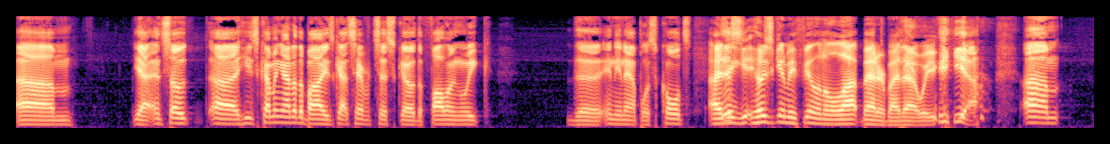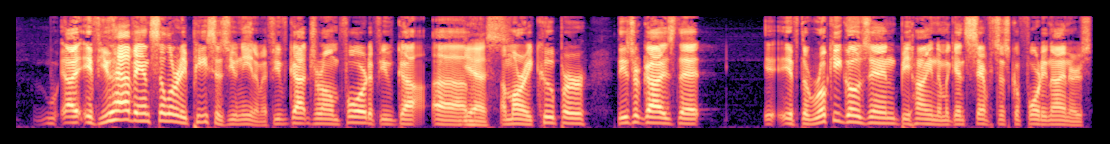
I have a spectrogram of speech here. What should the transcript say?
Um, yeah, and so uh, he's coming out of the bye. He's got San Francisco the following week. The Indianapolis Colts. I This- think he's going to be feeling a lot better by that week. yeah. Um, uh, if you have ancillary pieces, you need them. If you've got Jerome Ford, if you've got um, Yes. Amari Cooper, these are guys that if the rookie goes in behind them against San Francisco 49ers,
